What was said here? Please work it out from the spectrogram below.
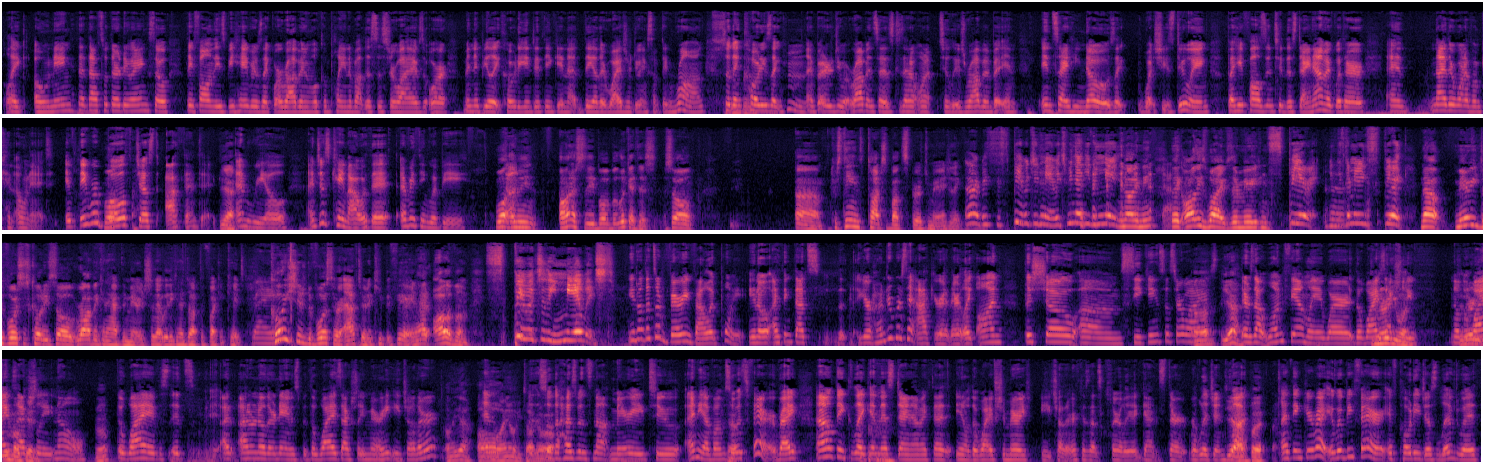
like owning that that's what they're doing. So they fall in these behaviors like where Robin will complain about the sister wives or manipulate Cody into thinking that the other wives are doing something wrong. So then Stupid. Cody's like, "Hmm, I better do what Robin says because I don't want to lose Robin." But in inside, he knows like what she's doing, but he falls into this dynamic with her, and neither one of them can own it. If they were Well- both just authentic Yeah. and real and just came out with it, everything would be Well, I mean, honestly, but but look at this. So, um, Christine talks about the spiritual marriage. Like, oh, it's a spiritual marriage. We're not even married. You know what I mean? Yeah. Like all these wives, they're married in spirit. They just got married in spirit. Now, Mary divorces Cody so Robin can have the marriage, so that way they can adopt the fucking kids. right. Cody should have divorced her after to keep it fair and had all of them spiritually married. You know, that's a very valid point. You know, I think that's you're 100% accurate there. Like on the show um Seeking Sister Uh, Wives, yeah. there's that one family where the wives Nerdy actually one. No, The wives emo kid. actually no. No? The wives it's I, I don't know their names, but the wives actually marry each other. Oh yeah. Oh, And I know what you're talking so about. the husband's not married to any of them, so Yeah. it's fair, right? And I don't think like in this dynamic that you know the wives should marry each other because that's clearly against their religion. yeah, but but I think you're right. It would be fair if Cody just lived with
